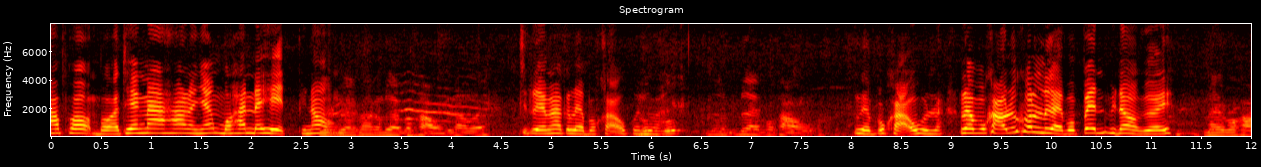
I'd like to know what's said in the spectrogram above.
ครับเพราะบอกว่าเที่ยงหน้าเฮาน่ะยังบ่ทันได้เห็ดพี่น้องเลื่อยมากกับเลื่อยภูเขาพี่น้องเว้ย จิเลยมากก็เลยบ่เขาเพิ่นลุกว่าลุกเลื่อยภูเขาเลื่อยบ่เขาเพิ่นว่าเลื่อยบ่เขาหรือคนเลื่อยบ่เป็นพี่น้องเอ้ยเลื่อยภูเขา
